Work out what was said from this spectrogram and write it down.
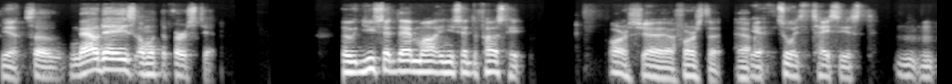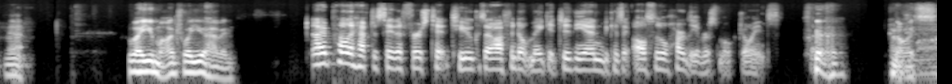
Yeah. So nowadays, I want the first hit. Oh, you said there, Martin. You said the first hit. First, yeah, yeah, first it. Yeah. Yeah, it's always the tastiest. Mm-mm-mm. Yeah. What about you, Marge? What are you having? I'd probably have to say the first hit too, because I often don't make it to the end because I also hardly ever smoke joints. So, Nice.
